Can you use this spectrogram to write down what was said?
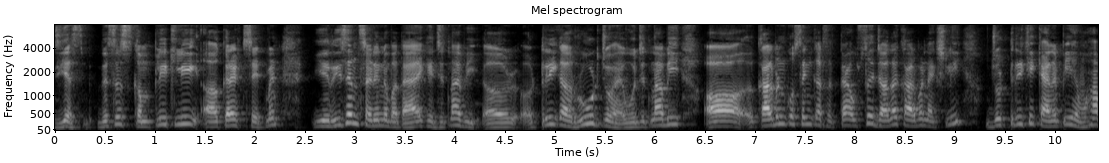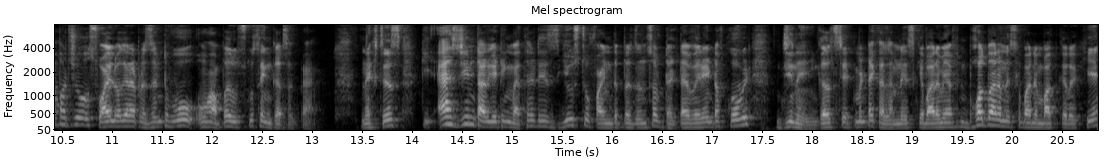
Yes, this is completely uh, correct ये recent study ने बताया कि जितना भी ट्री uh, का रूट जो है वो जितना भी कार्बन uh, को सिंक कर सकता है उससे ज़्यादा कार्बन एक्चुअली जो ट्री की कैनपी है वहाँ पर जो सॉइल वगैरह प्रेजेंट है वो वहाँ पर उसको सिंक कर सकता है। नेक्स्ट इज़ कि S gene targeting method is use to find the presence of delta variant of COVID जी नहीं गलत स्टेटमेंट है कल हमने इसके बारे में या फिर बहुत बार हमने इसके बारे में बात कर रखी है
